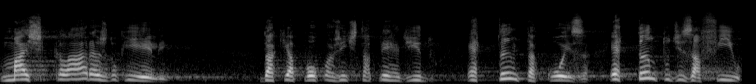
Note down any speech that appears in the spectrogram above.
mais claras do que ele. Daqui a pouco a gente está perdido. É tanta coisa, é tanto desafio,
